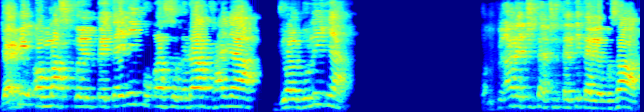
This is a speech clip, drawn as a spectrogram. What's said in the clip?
Jadi emas koin PT ini bukan sekedar hanya jual belinya. Tapi ada cita-cita kita yang besar.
